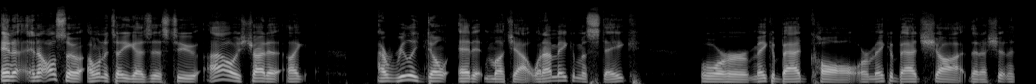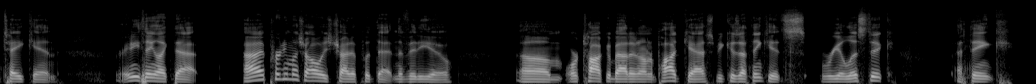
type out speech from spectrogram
and and also I want to tell you guys this too. I always try to like I really don't edit much out. When I make a mistake or make a bad call or make a bad shot that I shouldn't have taken or anything like that, I pretty much always try to put that in the video um, or talk about it on a podcast because I think it's realistic. I think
